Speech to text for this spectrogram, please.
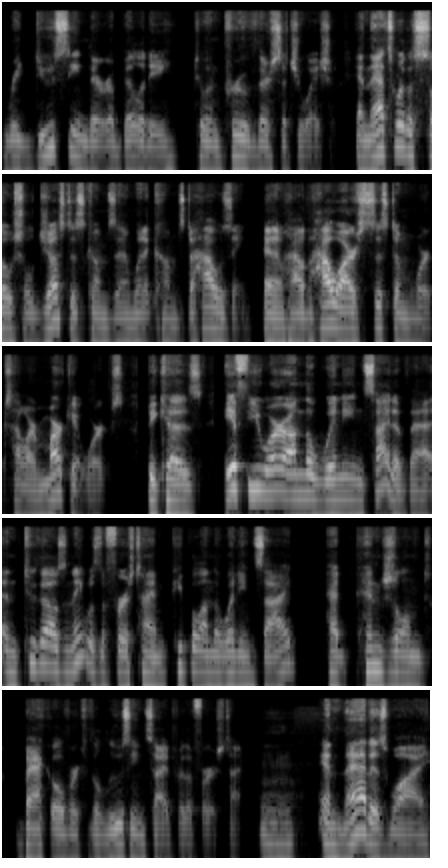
reducing their ability to improve their situation. And that's where the social justice comes in when it comes to housing and how how our system works how our market works. Because if you are on the winning side of that and 2008 was the first time people on the winning side had pendulumed back over to the losing side for the first time. Mm-hmm. And that is why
